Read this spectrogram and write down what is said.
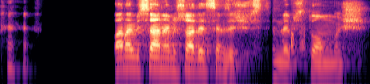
Bana bir saniye müsaade etsenize şu Streamlabs donmuş.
